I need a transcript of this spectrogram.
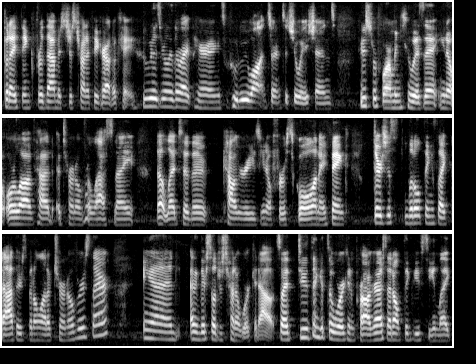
But I think for them, it's just trying to figure out, okay, who is really the right pairings? Who do we want in certain situations? Who's performing? Who isn't? You know, Orlov had a turnover last night that led to the Calgary's, you know, first goal. And I think there's just little things like that. There's been a lot of turnovers there. And I think they're still just trying to work it out. So I do think it's a work in progress. I don't think we've seen like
